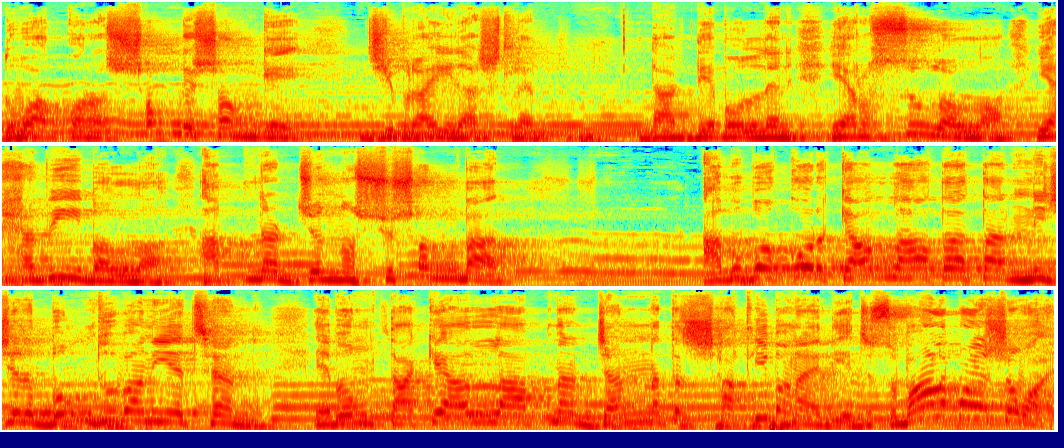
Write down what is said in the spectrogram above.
দোয়া করার সঙ্গে সঙ্গে জিব্রাইল আসলেন। ডাক দিয়ে বললেন ইয়া রসুল আল্লাহ ইয়া হাবিব আল্লাহ আপনার জন্য সুসংবাদ। আবু বকরকে আল্লাহ তাআলা তার নিজের বন্ধু বানিয়েছেন এবং তাকে আল্লাহ আপনার জান্নাতের সাথী বানায় দিয়েছে। সুবহানাল্লাহ সবাই।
